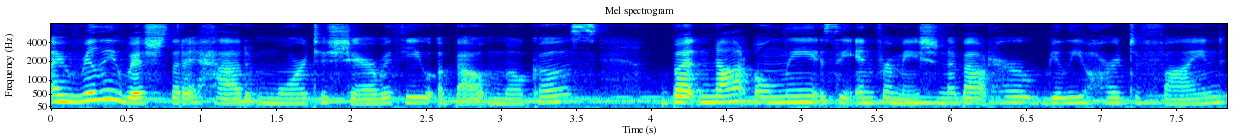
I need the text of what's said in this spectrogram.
I really wish that I had more to share with you about Mokos, but not only is the information about her really hard to find,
